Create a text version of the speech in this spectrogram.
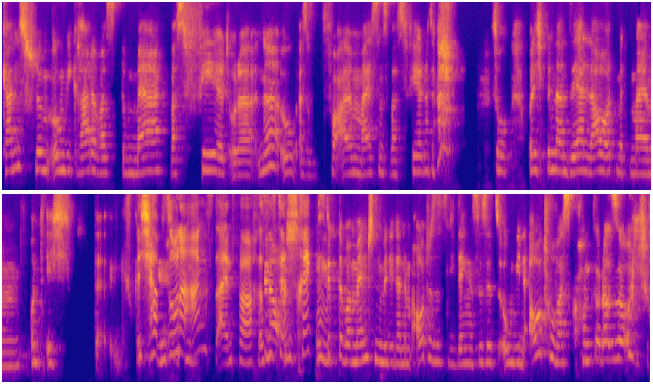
ganz schlimm irgendwie gerade was bemerkt, was fehlt oder, ne, also vor allem meistens was fehlt. Und so, und ich bin dann sehr laut mit meinem, und ich. Ich habe so eine Angst einfach. Es Genau, ist der und Es Schrecken. gibt aber Menschen, wenn die dann im Auto sitzen, die denken, es ist jetzt irgendwie ein Auto, was kommt oder so. Und du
